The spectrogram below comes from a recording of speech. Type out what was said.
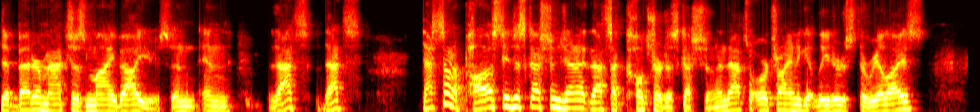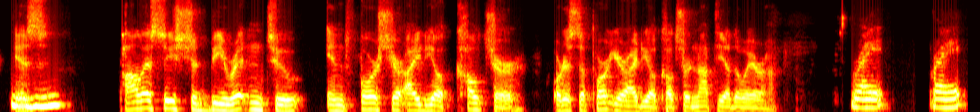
that better matches my values. And and that's that's that's not a policy discussion, Janet. That's a culture discussion. And that's what we're trying to get leaders to realize is Mhm. policies should be written to enforce your ideal culture or to support your ideal culture, not the other way around. Right, right.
